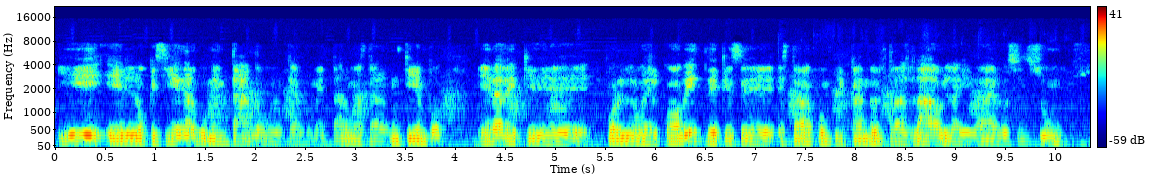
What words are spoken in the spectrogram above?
y eh, lo que siguen argumentando, o lo que argumentaron hasta algún tiempo, era de que por lo del COVID, de que se estaba complicando el traslado y la llegada de los insumos.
